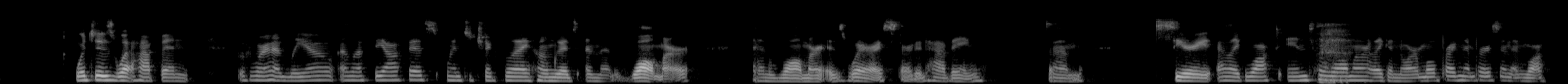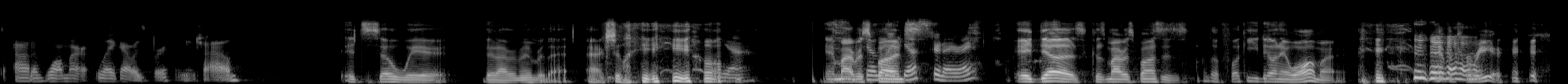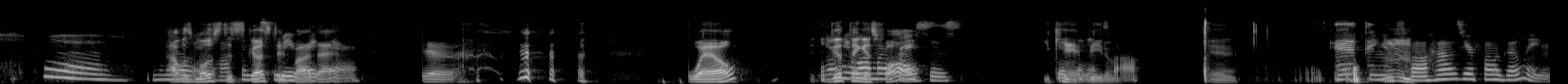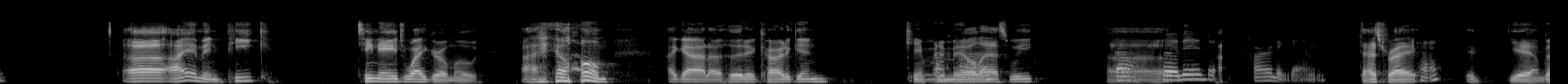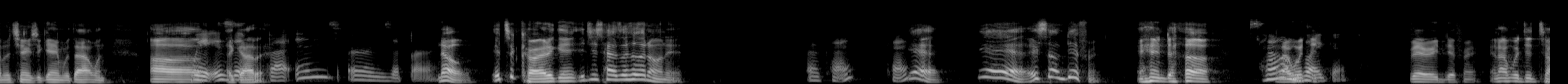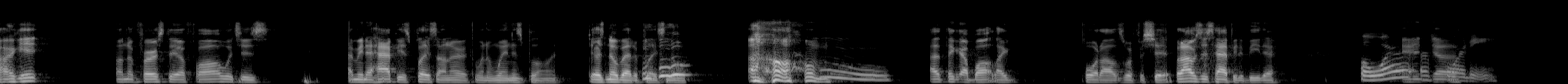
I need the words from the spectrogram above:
Which is what happened before I had Leo. I left the office, went to Chick fil A, Home Goods, and then Walmart. And Walmart is where I started having some serious. I like walked into Walmart like a normal pregnant person and walked out of Walmart like I was birthing a child. It's so weird that I remember that actually. Yeah. And my Feels like response, yesterday, right? it does, because my response is, "What the fuck are you doing at Walmart? you have a career." You I was most disgusted by right that. there. yeah. well, good thing Walmart fall. prices. You can't beat them. fall. Yeah. Good thing it's Mm. fall. How's your fall going? Uh, I am in peak teenage white girl mode. I um, I got a hooded cardigan. Came in the mail Uh-huh. last week. A Uh, hooded cardigan. that's right. Okay. Yeah, I'm gonna change the game with that one. Uh, Wait, is I it got it. buttons or zipper? No, it's a cardigan. It just has a hood on it. Okay. Okay. Yeah, yeah, yeah. It's something different, and uh, Sounds went to- like it. very different. And I went to Target on the first day of fall, which is, I mean, the happiest place on earth when the wind is blowing. There's no better place world. Um, Hmm. I think I bought like four dollars worth of shit, but I was just happy to be there. Four And, or uh, forty?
